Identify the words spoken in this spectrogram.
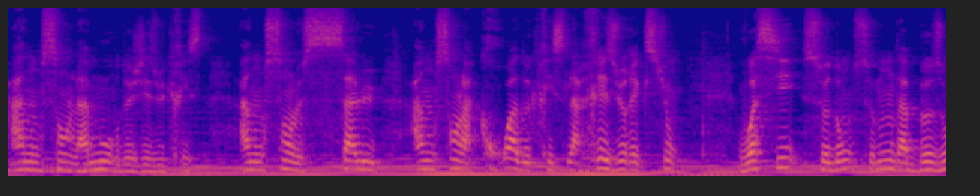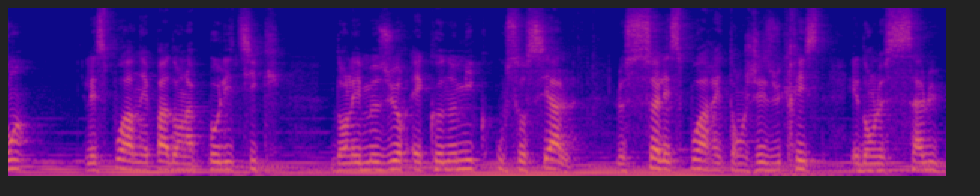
annonçant l'amour de Jésus-Christ, annonçant le salut, annonçant la croix de Christ, la résurrection. Voici ce dont ce monde a besoin. L'espoir n'est pas dans la politique, dans les mesures économiques ou sociales. Le seul espoir est en Jésus-Christ et dans le salut.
